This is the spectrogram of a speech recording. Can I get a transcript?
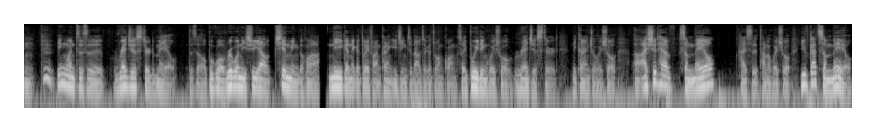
嗯嗯，英文字是 registered mail。的时候，不过如果你需要签名的话，你跟那个对方可能已经知道这个状况，所以不一定会说 registered，你可能就会说啊、uh,，I should have some mail，还是他们会说 You've got some mail，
